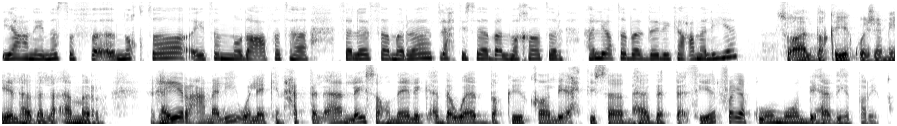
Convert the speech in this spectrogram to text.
يعني نصف نقطة يتم مضاعفتها ثلاث مرات لاحتساب المخاطر هل يعتبر ذلك عمليا؟ سؤال دقيق وجميل هذا الأمر غير عملي ولكن حتى الآن ليس هنالك أدوات دقيقة لاحتساب هذا التأثير فيقومون بهذه الطريقة.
